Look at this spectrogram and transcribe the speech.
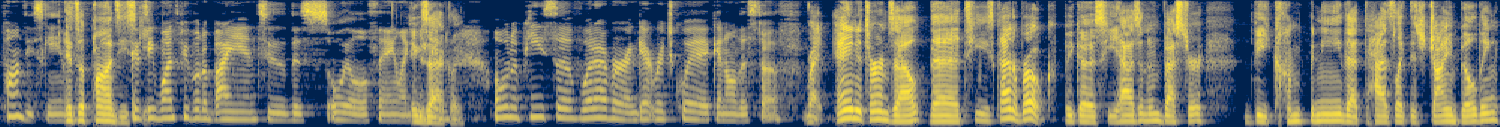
Ponzi scheme. it's a ponzi scheme. because he wants people to buy into this oil thing. Like exactly own a piece of whatever and get rich quick and all this stuff. right and it turns out that he's kind of broke because he has an investor the company that has like this giant building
